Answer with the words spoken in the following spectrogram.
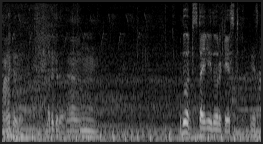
மறக்குது மறக்குது இது ஒரு ஸ்டைல் இது ஒரு டேஸ்ட் டேஸ்ட்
